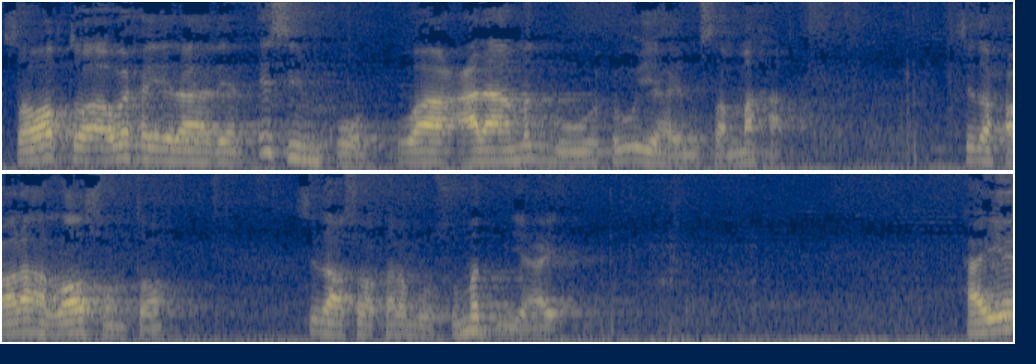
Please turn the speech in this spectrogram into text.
Sababtoo ah waxay yidhaahdeen isimku waa calaamad buu wuxuu u yahay musamaha. Sida xoolaha loo sunto sidaasoo kale buu sumad u yahay haye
